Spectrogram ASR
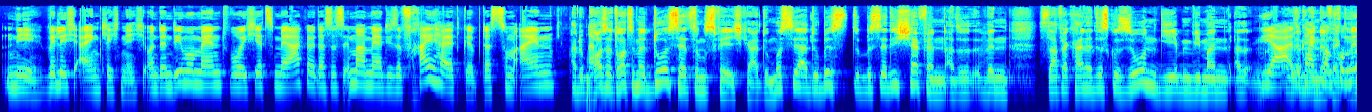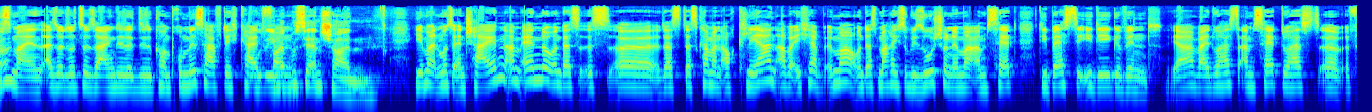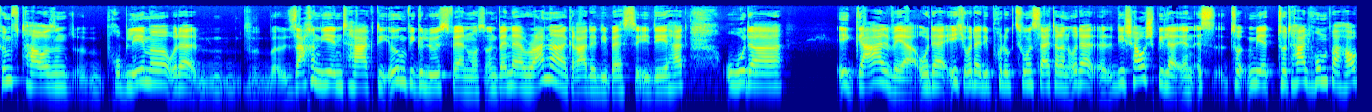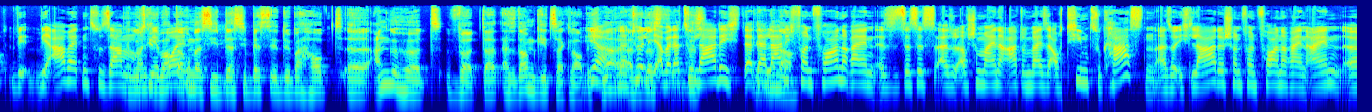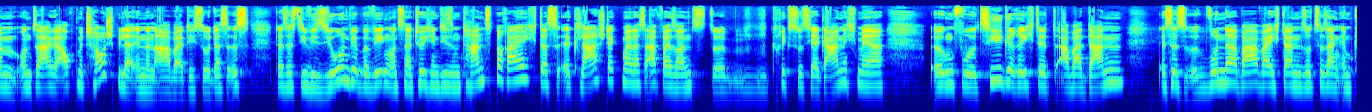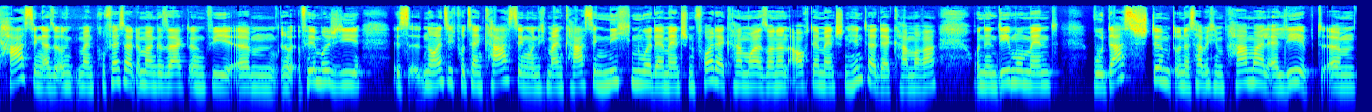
Nee, will ich eigentlich nicht. Und in dem Moment, wo ich jetzt merke, dass es immer mehr diese Freiheit gibt, dass zum einen. Aber du brauchst ja trotzdem eine Durchsetzungsfähigkeit. Du musst ja, du bist, du bist ja die Chefin. Also wenn es darf ja keine Diskussion geben, wie man. Also, ja, also kein Endeffekt, Kompromiss meinen. Also sozusagen diese, diese Kompromisshaftigkeit. Gut, jemand muss ja entscheiden. Jemand muss entscheiden am Ende und das ist, äh, das, das kann man auch klären. Aber ich habe immer und das mache ich sowieso schon immer am Set. Die beste Idee gewinnt, ja, weil du hast am Set, du hast äh, 5000 Probleme oder Sachen jeden Tag, die irgendwie gelöst werden muss. Und wenn der Runner gerade die beste Idee hat oder egal wer oder ich oder die Produktionsleiterin oder äh, die Schauspielerin ist to mir total humper Haupt. Wir, wir arbeiten zusammen. Ja, es geht überhaupt darum, dass die, dass die Beste überhaupt äh, angehört wird. Da, also darum geht's da, glaube ich. Ja, ne? Also natürlich. Also das, aber dazu das, lade ich, da, da genau. lade ich von vornherein. Das ist also auch schon meine Art und Weise, auch Team zu casten. Also ich lade schon von vornherein ein ähm, und sage, auch mit SchauspielerInnen arbeite ich so. Das ist, das ist die Vision. Wir bewegen uns natürlich in diesem Tanzbereich. Das äh, klar steckt man das ab, weil sonst äh, kriegst du es ja gar nicht mehr irgendwo zielgerichtet. Aber dann ist es wunderbar, weil ich dann sozusagen im Casting, also mein Professor hat immer gesagt, irgendwie ähm, Filmregie ist 90 Prozent Casting und ich meine Casting nicht nur der Menschen vor der Kamera, sondern auch der Menschen hinter der Kamera. Und in dem Moment, wo das stimmt, und das habe ich ein paar Mal erlebt, ähm,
